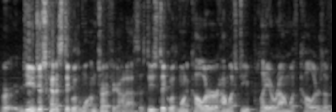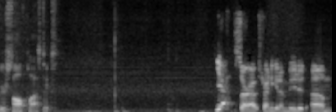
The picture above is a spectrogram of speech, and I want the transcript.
or do you just kind of stick with one? I'm trying to figure out how to ask this. Do you stick with one color, or how much do you play around with colors of your soft plastics? Yeah, sorry, I was trying to get unmuted. Um,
